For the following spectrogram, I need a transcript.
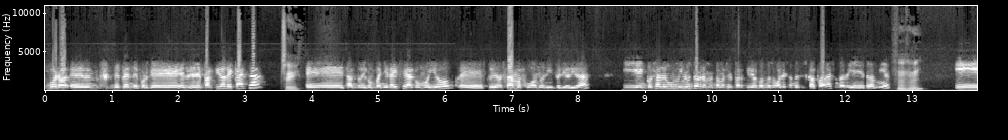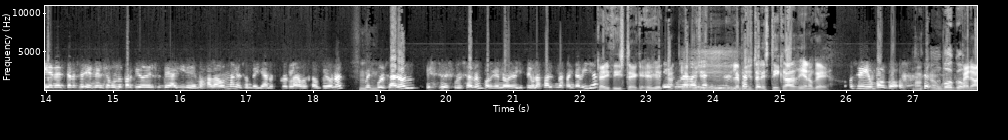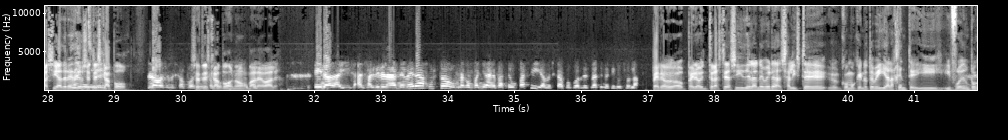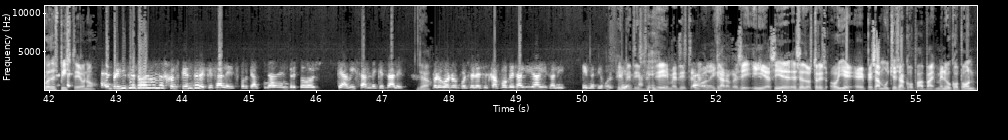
Bueno, eh, depende, porque en, en el partido de casa, Sí. eh, tanto mi compañera Isea como yo eh, estu- estábamos jugando en inferioridad y en cosa de un minuto remontamos el partido con dos goles, son dos escapadas, una de ella y otra mía. Y en el, tercer- en el segundo partido del- de, allí, de Majadahonda, que es donde ya nos proclamamos campeonas, me expulsaron, me expulsaron porque no hice una falta, una zancadilla. ¿Qué hiciste? ¿Qué- qué- Es una ¿Le, pusi- bailarina. le pusiste el stick a alguien o qué? Sí, un poco. Un poco. ¿Pero así adrede o se te escapó? No, se me escapó. Se te escapó, ¿no? Vale, vale. Y nada, y al salir de la nevera, justo una compañera me pasé un pase y ya me escapo por detrás y me quedo sola. Pero, pero entraste así de la nevera, saliste eh, como que no te veía la gente y, y fue un poco despiste o no? En principio todo el mundo es consciente de que sales, porque al final entre todos te avisan de que sales. Ya. Pero bueno, pues se les escapó que salía y salí. Y metí gol. Y metiste, y metiste gol, y claro que sí. Y así ese 2-3. Oye, eh, pesa mucho esa copa, pa- menudo copón.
